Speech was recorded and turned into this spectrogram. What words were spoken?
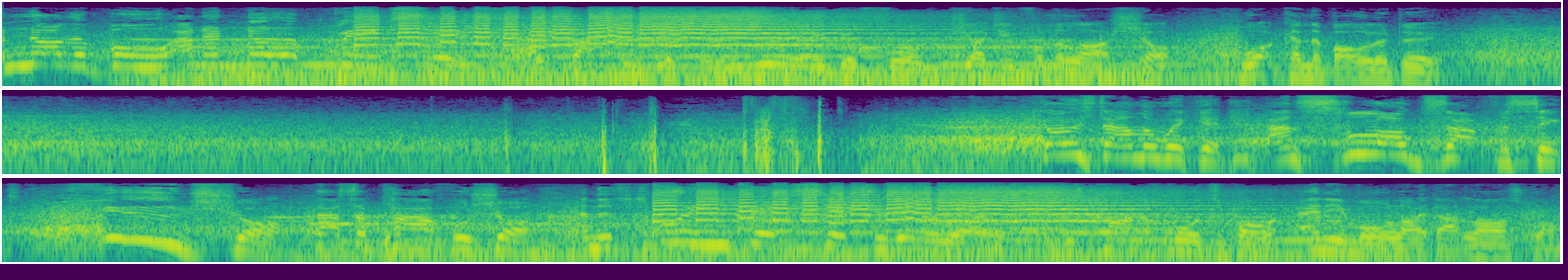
Another ball and another big six. The batsman's looking in really good form, judging from the last shot. What can the bowler do? Goes down the wicket and slogs that for six. Huge shot. That's a powerful shot. And there's three big sixes in a row. You just can't afford to bowl any more like that last one.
